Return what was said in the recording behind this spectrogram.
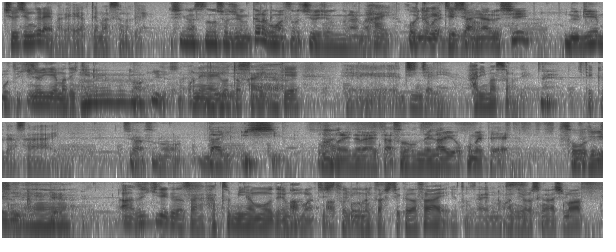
中旬ぐらいまでやってますので。4月の初旬から5月の中旬ぐらいまで、はい。鯉のぼり実際にあるし塗り絵もできる。塗り絵もできる。あいいですね。お願い事書いてえー神社に貼りますのでね。来てください。じゃあその第一子お生まれになられたその願いを込めてそうです塗り絵に行って。ねあ、ぜひ来てください。初宮詣でもおあ待ちしております。遊びに行かせてください。ありがとうございます。よろしくお願いします。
